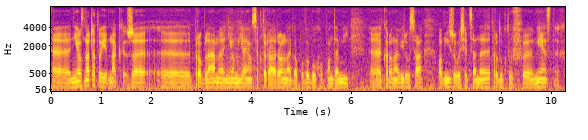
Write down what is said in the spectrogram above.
E, Nie oznacza to jednak, że e, problemy nie omijają sektora rolnego. Po wybuchu pandemii e, koronawirusa obniżyły się ceny produktów e, mięsnych,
